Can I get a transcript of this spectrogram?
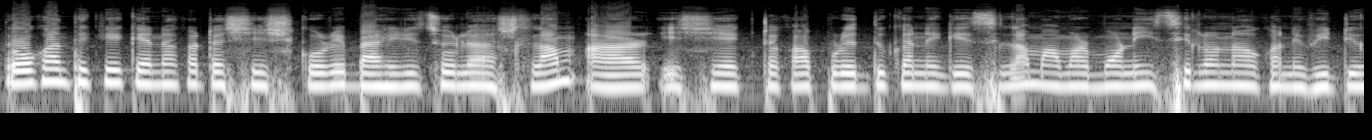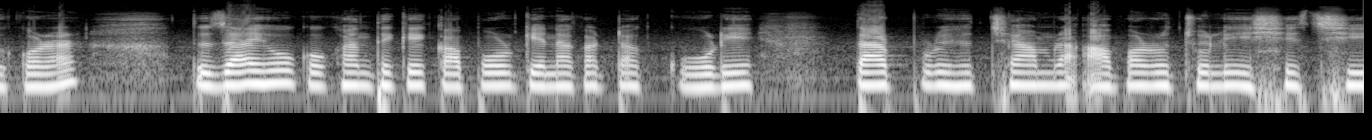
তো ওখান থেকে কেনাকাটা শেষ করে বাইরে চলে আসলাম আর এসে একটা কাপড়ের দোকানে গেছিলাম। আমার মনেই ছিল না ওখানে ভিডিও করার। তো যাই হোক, ওখান থেকে কাপড় কেনাকাটা করে তারপরে হচ্ছে আমরা আবারও চলে এসেছি।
